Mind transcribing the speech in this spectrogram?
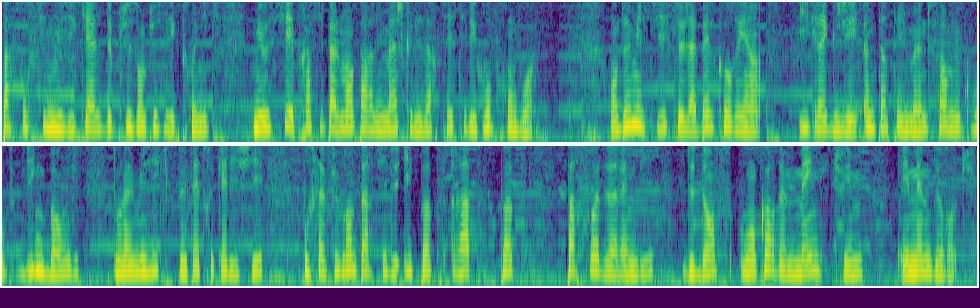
par son style musical de plus en plus électronique, mais aussi et principalement par l'image que les artistes et les groupes renvoient. En 2006, le label coréen YG Entertainment forme le groupe Bing Bang, dont la musique peut être qualifiée pour sa plus grande partie de hip-hop, rap, pop, parfois de RB, de danse ou encore de mainstream et même de rock.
